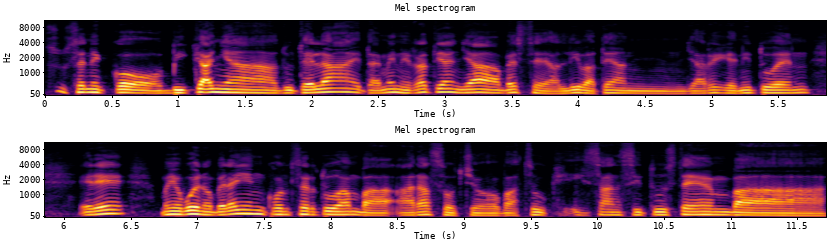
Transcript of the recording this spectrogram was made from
zuzeneko bikaina dutela, eta hemen irratian ja beste aldi batean jarri genituen ere, baina, bueno, beraien kontzertuan, ba, arazotxo batzuk izan zituzten, ba,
